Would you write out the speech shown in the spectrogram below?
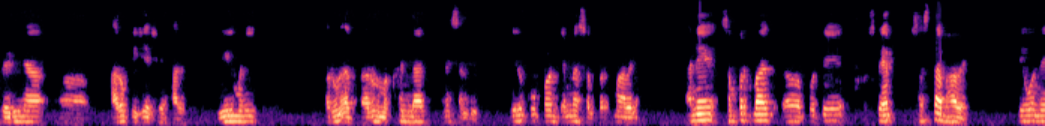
પેઢીના આરોપી જે છે હાલ, નીલમણી, અરુણ અરુણ મખણલાલ અને સંદીપ, એ લોકો પણ તેમના સંપર્કમાં આવેલા. અને સંપર્ક બાદ પોતે સ્ટેપ સસ્તા ભાવે તેઓને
